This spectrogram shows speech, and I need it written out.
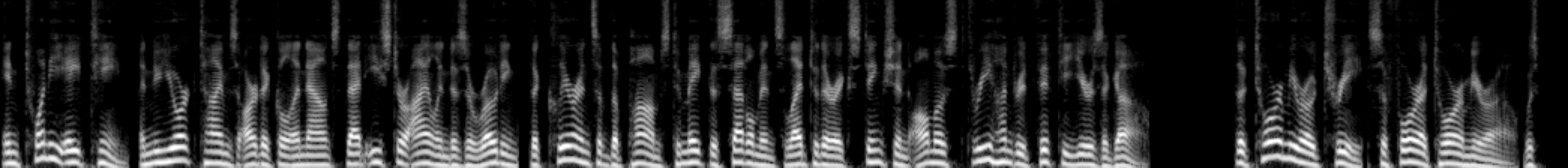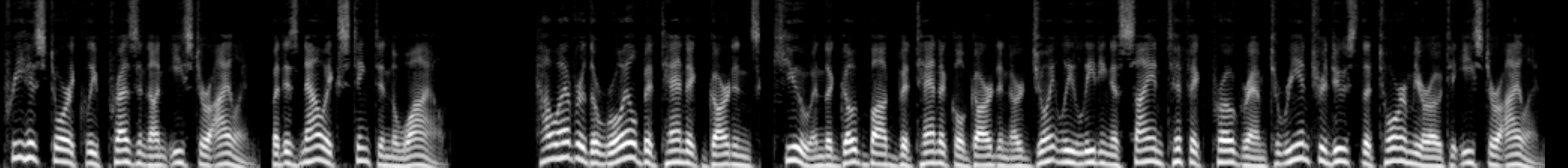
In 2018, a New York Times article announced that Easter Island is eroding. The clearance of the palms to make the settlements led to their extinction almost 350 years ago. The Toromiro tree Toromiro was prehistorically present on Easter Island, but is now extinct in the wild. However the Royal Botanic Gardens, Kew and the Göteborg Botanical Garden are jointly leading a scientific program to reintroduce the Toromiro to Easter Island.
